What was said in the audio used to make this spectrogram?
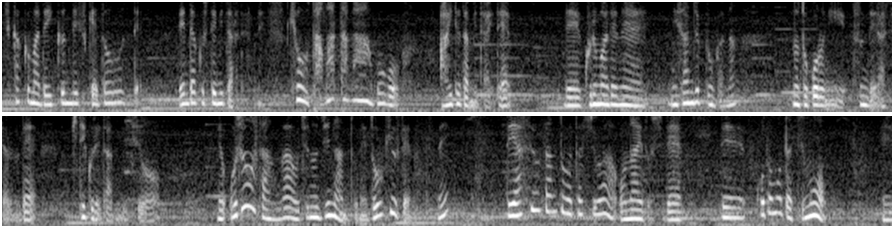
近くまで行くんですけどって連絡してみたらですね今日たまたま午後空いてたみたいでで車でね2 3 0分かなのところに住んでいらっしゃるので来てくれたんですよ。でお嬢さんがうちの次男とね同級生なんですね。で安代さんと私は同い年でで子供たちもえー、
